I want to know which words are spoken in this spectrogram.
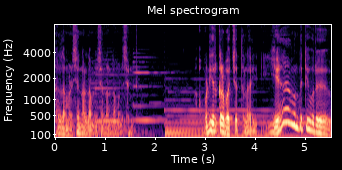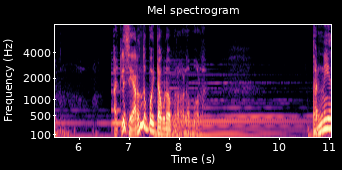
நல்ல மனுஷன் நல்ல மனுஷன் நல்ல மனுஷன்ட்டு. அப்படி இருக்கிற பட்சத்தில் ஏன் வந்துட்டு ஒரு அட்லீஸ்ட் இறந்து போயிட்டா கூட பரவாயில்ல போல. தன்னையே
